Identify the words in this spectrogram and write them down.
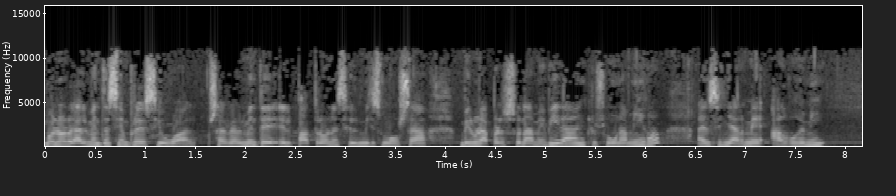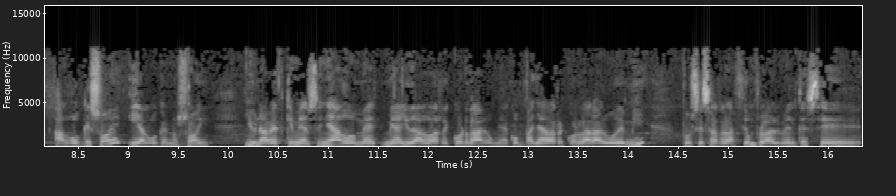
Bueno, realmente siempre es igual. O sea, realmente el patrón es el mismo. O sea, viene una persona a mi vida, incluso una amiga, a enseñarme algo de mí, algo que soy y algo que no soy. Y una vez que me ha enseñado, me ha, me ha ayudado a recordar o me ha acompañado a recordar algo de mí, pues esa relación probablemente se,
